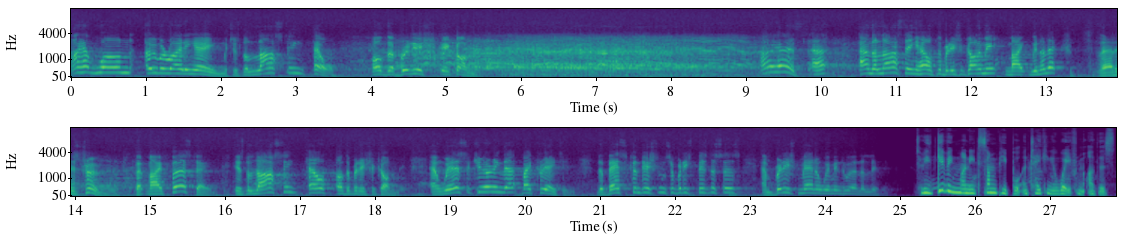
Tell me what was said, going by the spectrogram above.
I have one overriding aim, which is the lasting health of the British economy. Oh, yes. Uh, and the lasting health of the British economy might win elections. That is true. But my first aim is the lasting health of the British economy. And we're securing that by creating the best conditions for British businesses and British men and women to earn a living. So he's giving money to some people and taking away from others.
